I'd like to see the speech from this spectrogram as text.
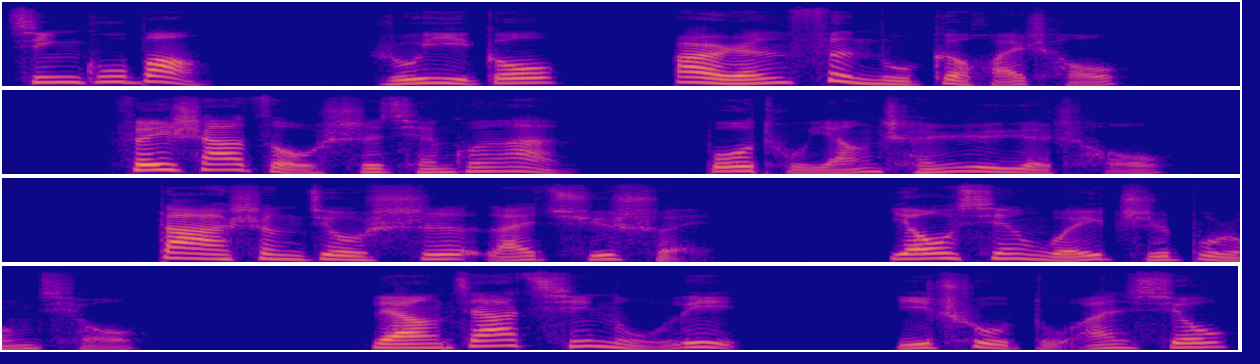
金箍棒、如意钩，二人愤怒各怀仇。飞沙走石乾坤暗，波土扬尘日月愁。大圣救师来取水，妖仙为直不容求。两家齐努力，一处赌安休。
